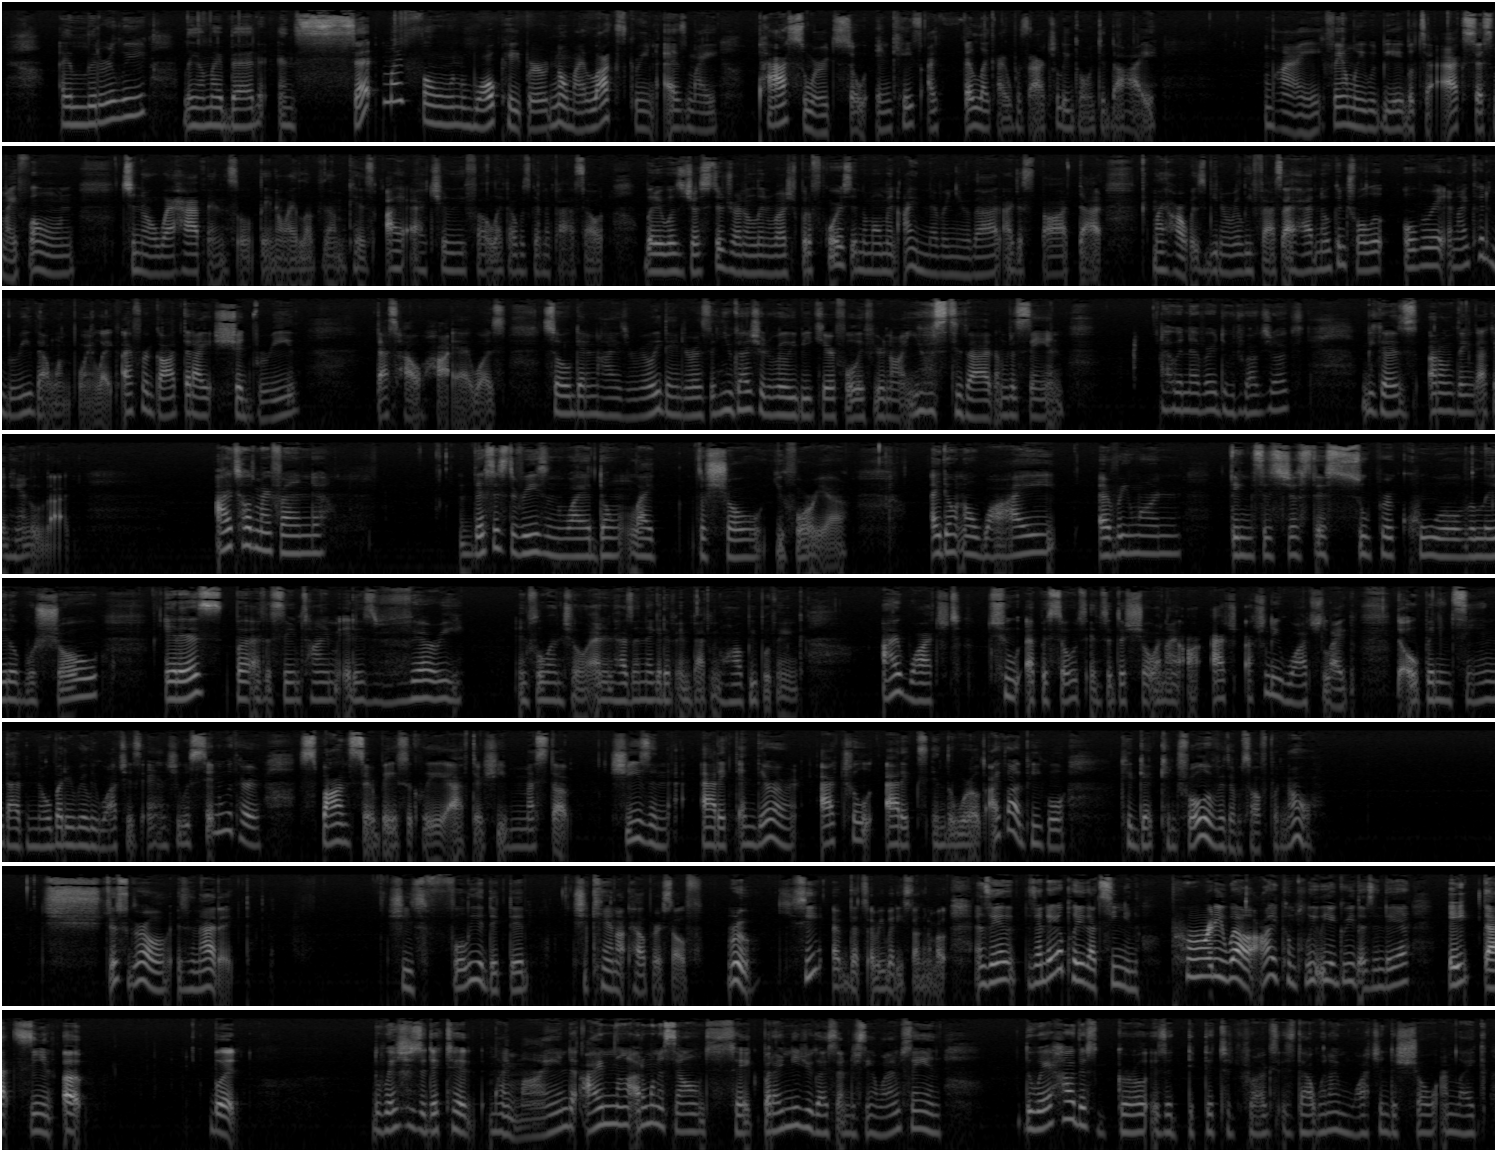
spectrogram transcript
I literally lay on my bed and set my phone wallpaper, no, my lock screen as my password so in case I felt like I was actually going to die, my family would be able to access my phone to know what happened so they know I love them because I actually felt like I was to pass out but it was just adrenaline rush. But of course in the moment I never knew that. I just thought that my heart was beating really fast. I had no control over it and I couldn't breathe at one point. Like I forgot that I should breathe. That's how high I was. So getting high is really dangerous and you guys should really be careful if you're not used to that. I'm just saying. I would never do drugs, drugs, because I don't think I can handle that. I told my friend, this is the reason why I don't like the show Euphoria. I don't know why everyone thinks it's just this super cool, relatable show. It is, but at the same time, it is very influential and it has a negative impact on how people think. I watched two episodes into the show and I uh, actually watched like the opening scene that nobody really watches and she was sitting with her sponsor basically after she messed up. She's an addict and there are actual addicts in the world. I thought people could get control over themselves, but no. This girl is an addict. She's fully addicted. She cannot help herself. Rue, See, uh, that's everybody's talking about. And Zendaya, Zendaya played that scene pretty well. I completely agree that Zendaya ate that scene up. But the way she's addicted my mind, I'm not I don't want to sound sick, but I need you guys to understand what I'm saying. The way how this girl is addicted to drugs is that when I'm watching the show, I'm like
